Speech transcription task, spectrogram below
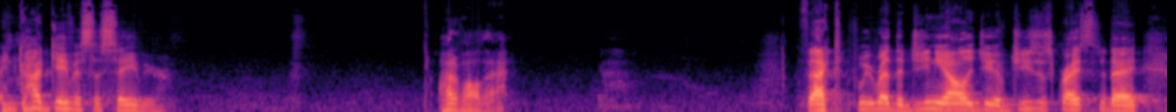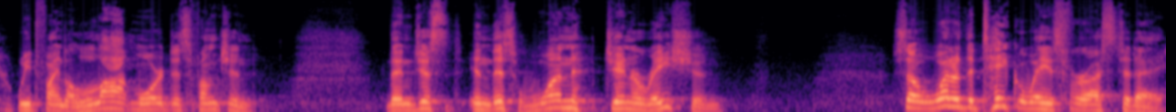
And God gave us a Savior out of all that. In fact, if we read the genealogy of Jesus Christ today, we'd find a lot more dysfunction than just in this one generation. So, what are the takeaways for us today?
